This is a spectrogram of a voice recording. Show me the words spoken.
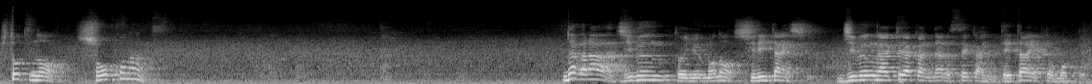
一つの証拠なんです。だから自分というものを知りたいし自分が明らかになる世界に出たいと思っている。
